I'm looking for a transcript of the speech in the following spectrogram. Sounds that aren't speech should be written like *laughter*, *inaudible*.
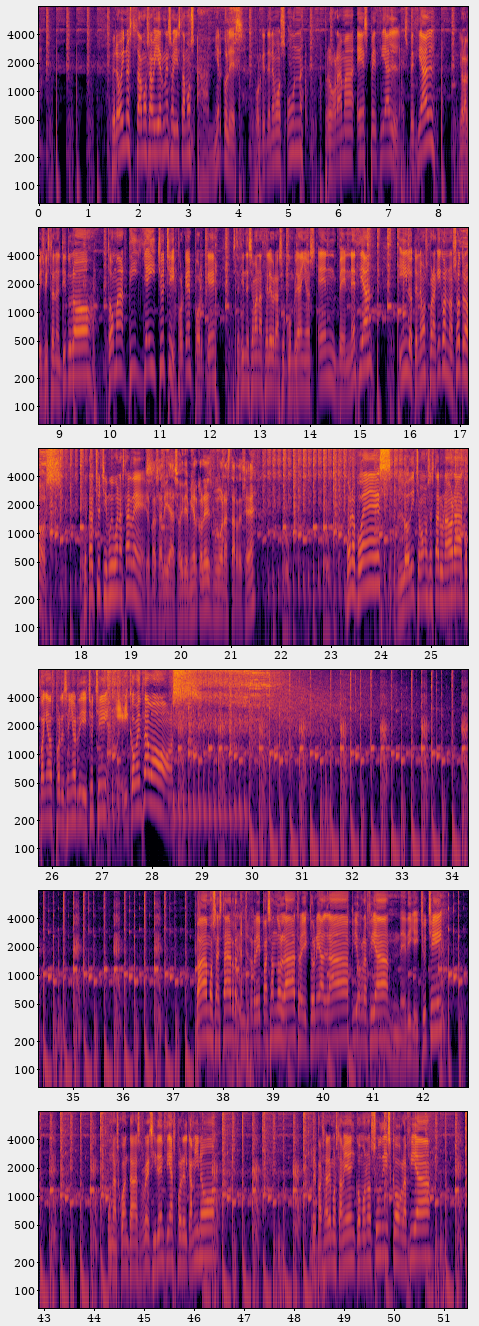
Pero hoy no estamos a viernes, hoy estamos a miércoles, porque tenemos un programa especial. Especial, ya lo habéis visto en el título, Toma DJ Chuchi. ¿Por qué? Porque este fin de semana celebra su cumpleaños en Venecia y lo tenemos por aquí con nosotros. ¿Qué tal, Chuchi? Muy buenas tardes. ¿Qué pasa, Elías? Hoy de miércoles, muy buenas tardes, ¿eh? Bueno, pues lo dicho, vamos a estar una hora acompañados por el señor DJ Chuchi y comenzamos. Vamos a estar repasando la trayectoria, la biografía de DJ Chuchi. Unas cuantas residencias por el camino. Repasaremos también, como no, su discografía.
